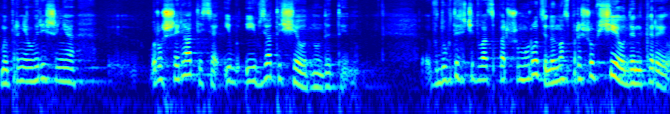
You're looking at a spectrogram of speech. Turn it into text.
ми прийняли рішення розширятися і, і взяти ще одну дитину. В 2021 році до нас прийшов ще один Кирил.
